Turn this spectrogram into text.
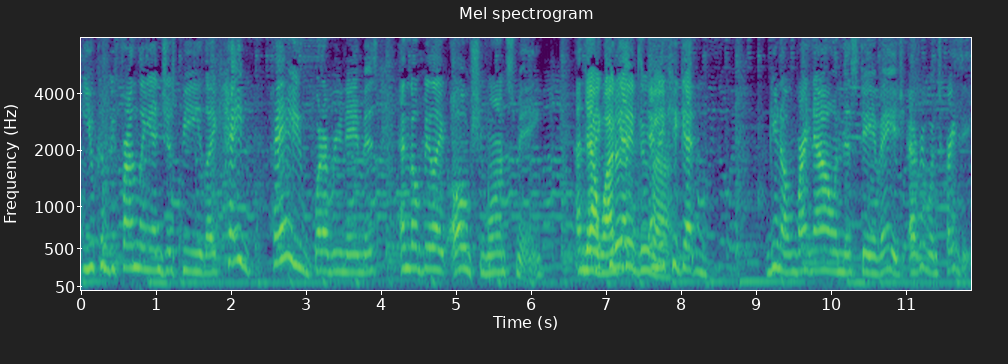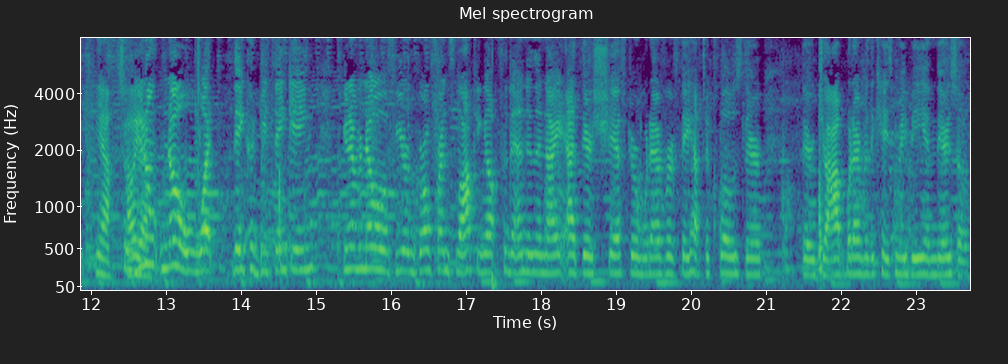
you can be friendly and just be like hey hey whatever your name is and they'll be like oh she wants me and Yeah, why do they get- do and that? it could get you know right now in this day of age everyone's crazy Yeah. so oh, you yeah. don't know what they could be thinking you never know if your girlfriend's locking up for the end of the night at their shift or whatever if they have to close their their job whatever the case may be and there's a,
